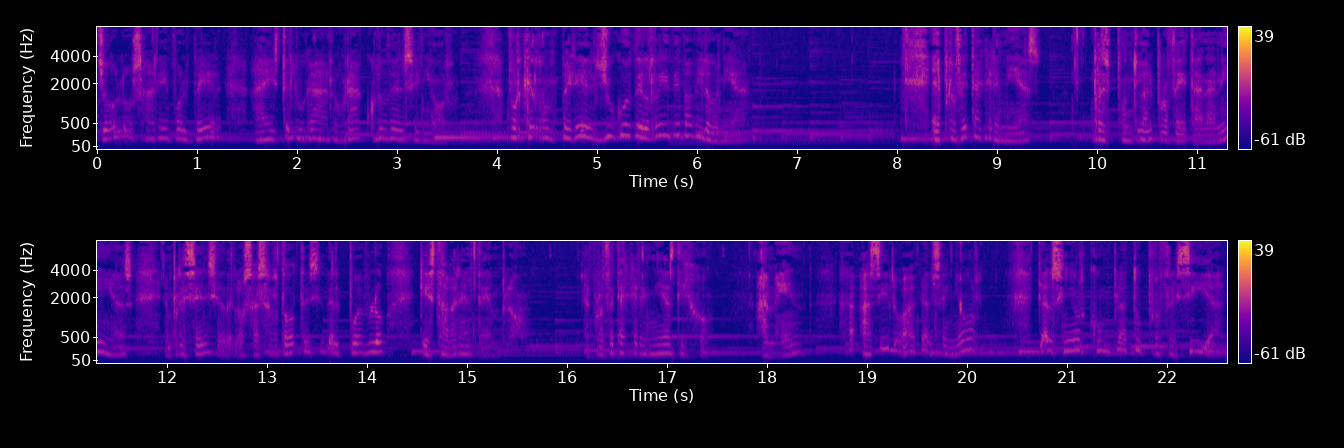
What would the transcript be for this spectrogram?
yo los haré volver a este lugar, oráculo del Señor, porque romperé el yugo del rey de Babilonia. El profeta Jeremías respondió al profeta Ananías en presencia de los sacerdotes y del pueblo que estaba en el templo. El profeta Jeremías dijo, Amén, así lo haga el Señor. Que el Señor cumpla tu profecía,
